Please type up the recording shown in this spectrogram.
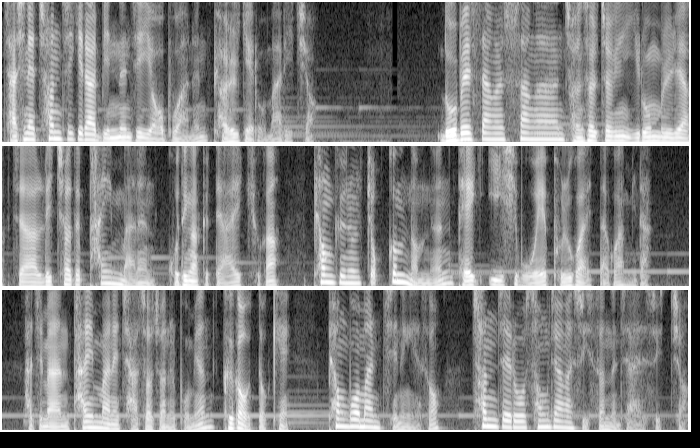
자신의 천직이라 믿는지 여부와는 별개로 말이죠. 노벨상을 수상한 전설적인 이론 물리학자 리처드 파인만은 고등학교 때 IQ가 평균을 조금 넘는 125에 불과했다고 합니다. 하지만 파인만의 자서전을 보면 그가 어떻게 평범한 지능에서 천재로 성장할 수 있었는지 알 수 있죠.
